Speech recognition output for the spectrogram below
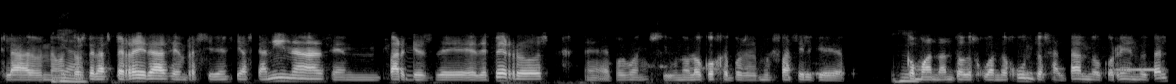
Claro, nosotros de las perreras, en residencias caninas, en parques mm. de, de, perros, eh, pues bueno, si uno lo coge, pues es muy fácil que como andan todos jugando juntos, saltando, corriendo y tal.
